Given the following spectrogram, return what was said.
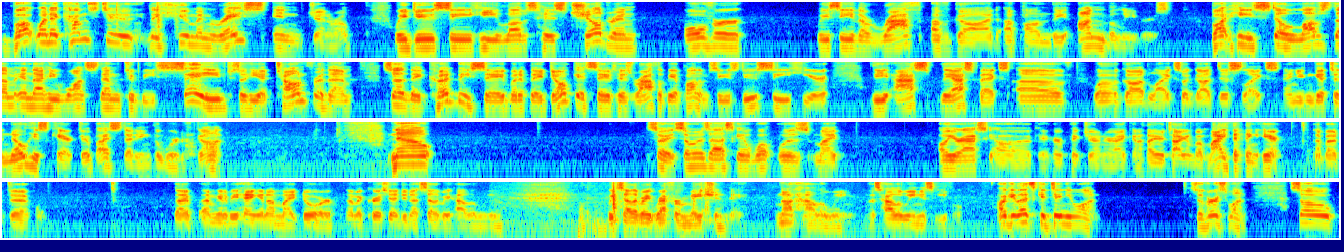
But when it comes to the human race in general, we do see he loves his children over we see the wrath of God upon the unbelievers. But he still loves them in that he wants them to be saved. So he atoned for them so that they could be saved. But if they don't get saved, his wrath will be upon them. So you do see here the as- the aspects of what God likes, what God dislikes, and you can get to know his character by studying the Word of God. Now, sorry, someone was asking what was my Oh, you're asking. Oh, okay. Her picture on her icon. I thought you were talking about my thing here about uh, I, I'm going to be hanging on my door. I'm a Christian. I do not celebrate Halloween. We celebrate Reformation Day, not Halloween, because Halloween is evil. Okay, let's continue on. So, verse one. So,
